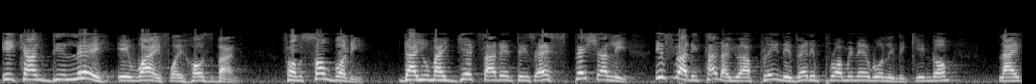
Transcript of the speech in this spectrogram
It can delay a wife or a husband from somebody that you might get certain things, especially if you are the type that you are playing a very prominent role in the kingdom, like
